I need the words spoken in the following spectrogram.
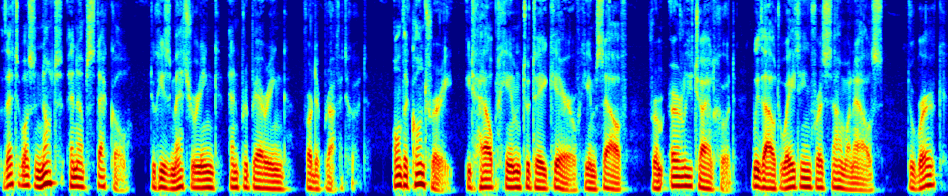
that was not an obstacle to his maturing and preparing for the prophethood. On the contrary, it helped him to take care of himself from early childhood without waiting for someone else to work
